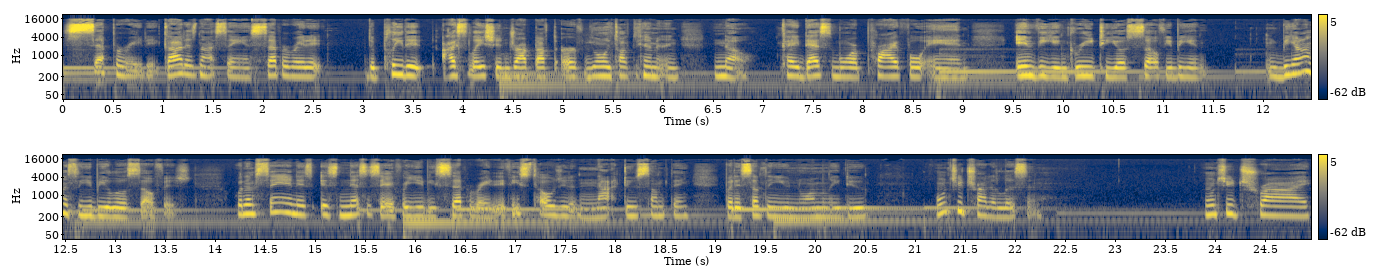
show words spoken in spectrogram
separated, God is not saying separated, depleted, isolation, dropped off the earth. You only talk to Him, and, and no. Okay, that's more prideful and envy and greed to yourself. You're being, be honest, you be a little selfish. What I'm saying is, it's necessary for you to be separated. If He's told you to not do something, but it's something you normally do, won't you try to listen? Won't you try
